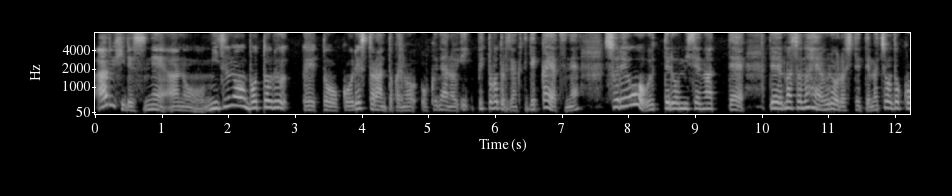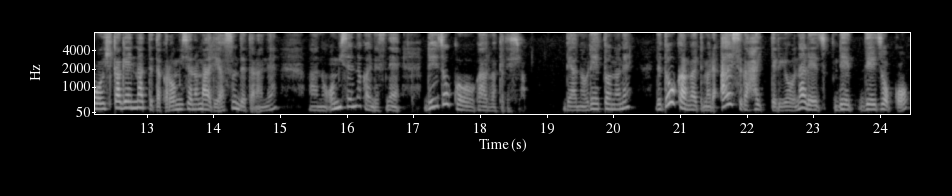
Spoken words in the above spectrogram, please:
ある日ですね、あの、水のボトル、えっ、と、こう、レストランとかに置くね、あの、ペットボトルじゃなくて、でっかいやつね。それを売ってるお店があって、で、まあ、その辺うろうろしてて、まあ、ちょうどこう、日陰になってたから、お店の前で休んでたらね、あの、お店の中にですね、冷蔵庫があるわけですよ。で、あの、冷凍のね。で、どう考えてもあれ、アイスが入ってるような冷冷蔵庫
